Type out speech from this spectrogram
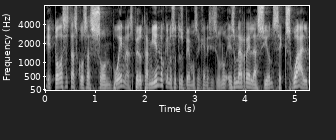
eh, todas estas cosas son buenas, pero también lo que nosotros vemos en Génesis 1 es una relación sexual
